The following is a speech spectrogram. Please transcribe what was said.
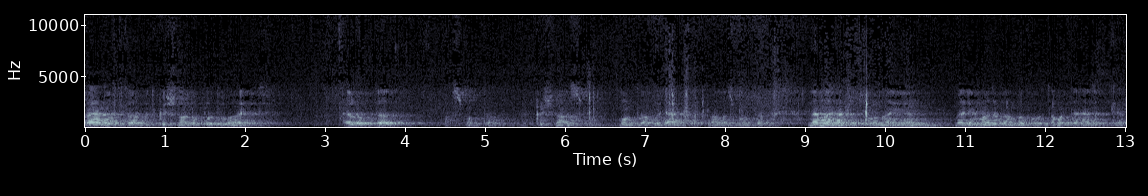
vádolta, hogy Krishna lopott vajt. Elloptad, azt mondta. Krishna azt mondta, hogy ártatlan, azt mondta, nem lehetett volna ilyen, mert én Madavánban voltam a tehenekkel.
